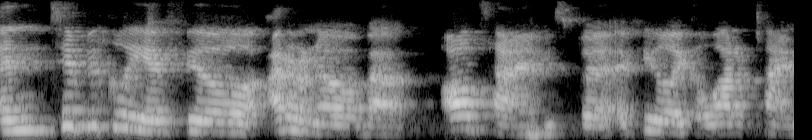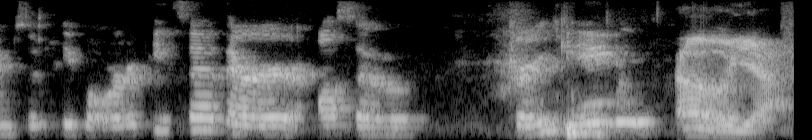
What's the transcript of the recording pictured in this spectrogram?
And typically, I feel, I don't know about all times, but I feel like a lot of times when people order pizza, they're also drinking. Oh yeah.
